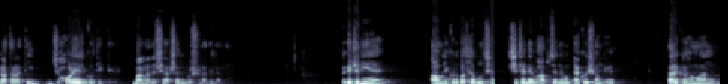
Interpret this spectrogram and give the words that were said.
রাতারাতি ঝড়ের গতিতে বাংলাদেশে আসার ঘোষণা দিলেন। এটা নিয়ে আওয়ামী কোনো কথা বলছেন সেটা নিয়ে ভাবছেন এবং একই সঙ্গে তারেক রহমান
